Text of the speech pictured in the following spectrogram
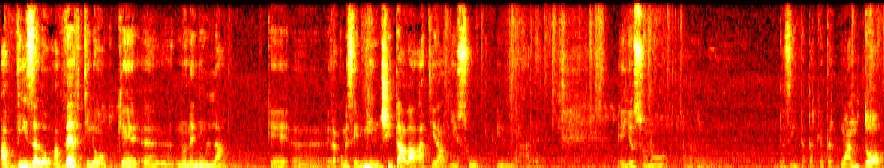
avvisalo, avvertilo che eh, non è nulla, che eh, era come se mi incitava a tirargli su il morale. E io sono eh, basita perché per quanto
